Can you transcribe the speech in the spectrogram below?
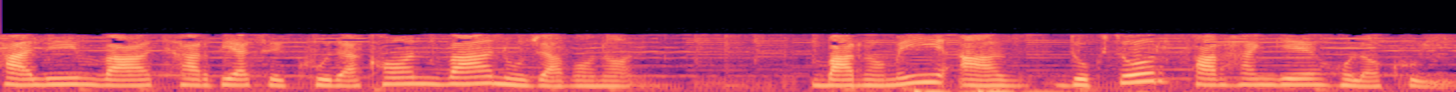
تعلیم و تربیت کودکان و نوجوانان. برنامه از دکتر فرهنگ هلاکویی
